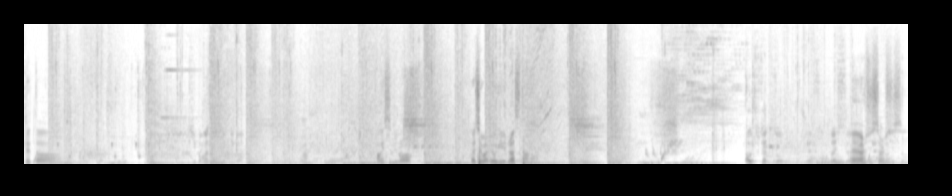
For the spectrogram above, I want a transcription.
새끼가. 하겠습니다 야 제발 여기 라스트 하나 어 죽였어. 죽었어. 나이스. 예할 수 있어 할 수 있어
